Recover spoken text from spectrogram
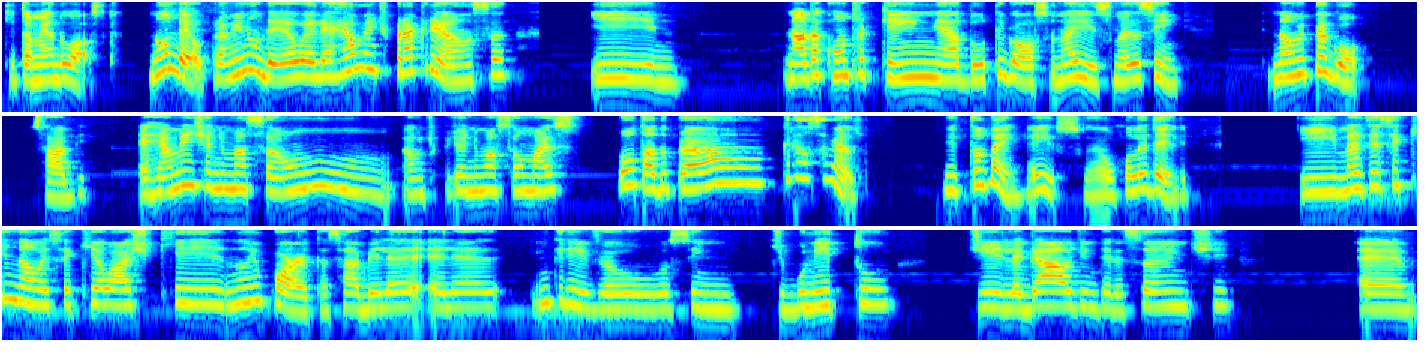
que também é do Oscar. Não deu, para mim não deu, ele é realmente para criança e nada contra quem é adulto e gosta, não é isso, mas assim, não me pegou, sabe? É realmente animação, é um tipo de animação mais voltado para criança mesmo. E tudo bem, é isso, é o rolê dele. E, mas esse aqui não, esse aqui eu acho que não importa, sabe? Ele é, ele é incrível, assim, de bonito, de legal, de interessante, é,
